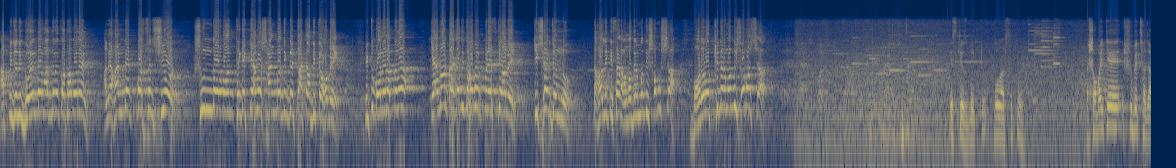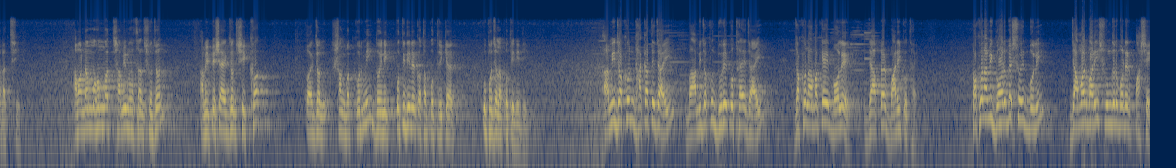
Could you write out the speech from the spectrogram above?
আপনি যদি গোয়েন্দার মাধ্যমে কথা বলেন, আমি হান্ড্রেড পার্সেন্ট শিওর সুন্দরবন থেকে কেন সাংবাদিকদের টাকা দিতে হবে? একটু বলেন আপনারা, কেন টাকা দিতে হবে প্রেস ক্লাবে? কিসের জন্য? তাহলে কি স্যার আমাদের মধ্যেই সমস্যা? বড়রক্ষীদের মধ্যেই সমস্যা? এক্সকিউজ একটু সবাইকে শুভেচ্ছা জানাচ্ছি। আমার নাম মোহাম্মদ শামীম হাসান সুজন। আমি পেশায় একজন শিক্ষক। একজন সংবাদকর্মী, দৈনিক প্রতিদিনের কথা পত্রিকার উপজেলা প্রতিনিধি। আমি যখন ঢাকাতে যাই বা আমি যখন দূরে কোথায় যাই, যখন আমাকে বলে যে আপনার বাড়ি কোথায়, তখন আমি গর্বের সহিত বলি যে আমার বাড়ি সুন্দরবনের পাশে।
